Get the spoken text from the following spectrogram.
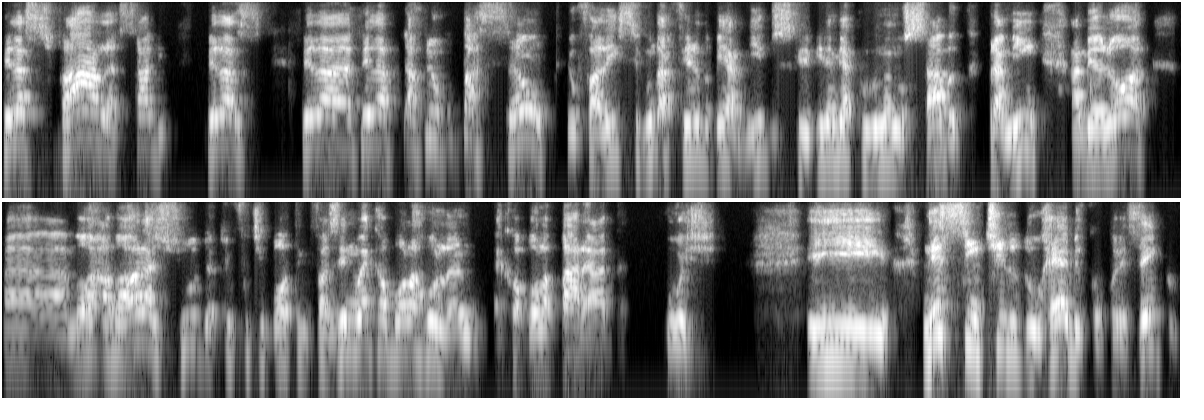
pelas falas, sabe? Pelas, pela, pela a preocupação. Eu falei segunda-feira do Bem Amigos, escrevi na minha coluna no sábado. Para mim, a melhor, a maior, a maior ajuda que o futebol tem que fazer não é com a bola rolando, é com a bola parada hoje. E nesse sentido do Hamilton, por exemplo,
